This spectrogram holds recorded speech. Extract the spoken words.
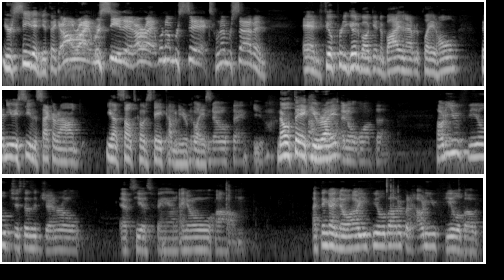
You're seeded. You think, all right, we're seeded. All right, we're number six. We're number seven, and you feel pretty good about getting a buy and having to play at home. Then you see in the second round, you got South Dakota State coming to your no, place. No, thank you. No, thank you. Right? I don't want that. How do you feel just as a general FCS fan? I know, um, I think I know how you feel about it, but how do you feel about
